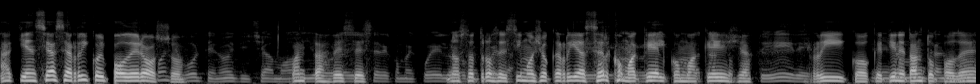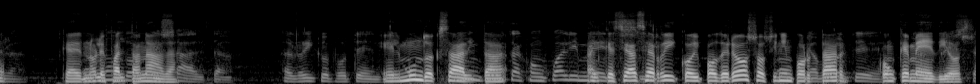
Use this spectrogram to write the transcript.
a quien se hace rico y poderoso. ¿Cuántas veces nosotros decimos yo querría ser como aquel, como aquella, rico, que tiene tanto poder, que no le falta nada? El mundo exalta al que se hace rico y poderoso sin importar con qué medios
